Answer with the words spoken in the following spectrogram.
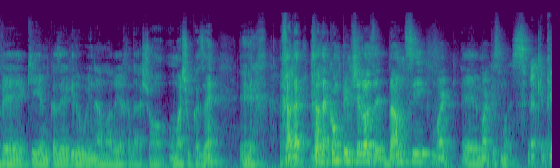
וכי הם כזה יגידו, הנה המארי החדש, או, או משהו כזה. אה, אחד, אחד הקומפים שלו זה באונסי מרק, אה, מרקס מוריס. כן,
